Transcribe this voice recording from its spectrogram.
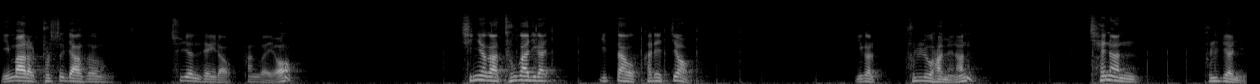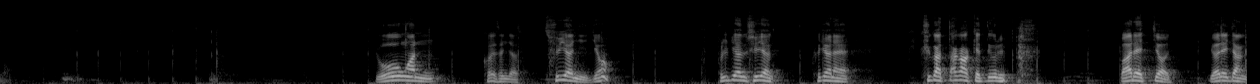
이 말을 불수자성 수연생이라고 한 거예요. 진여가 두 가지가 있다고 그랬죠. 이걸 분류하면은 체는 불변이고 용은 거기서 이제 수연이죠. 불변 수연 그 전에 귀가 따갑게 늘 말했죠. 열애장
